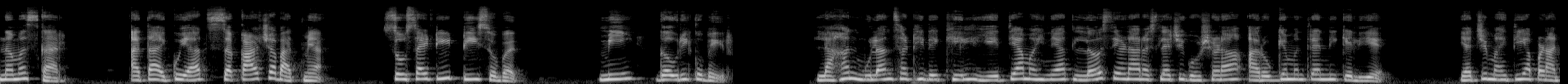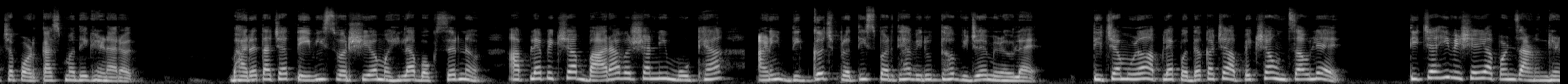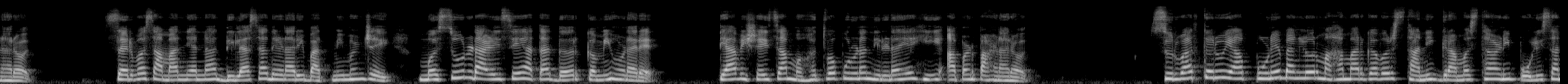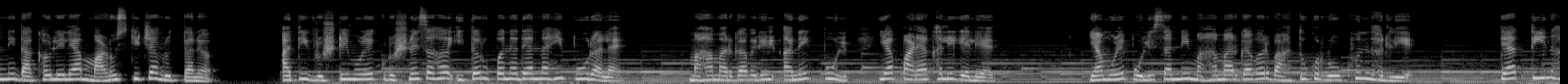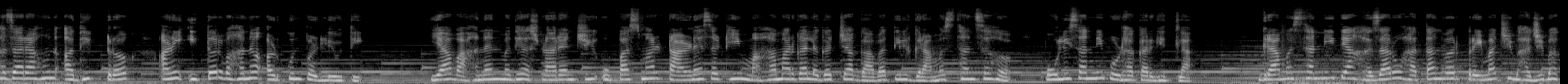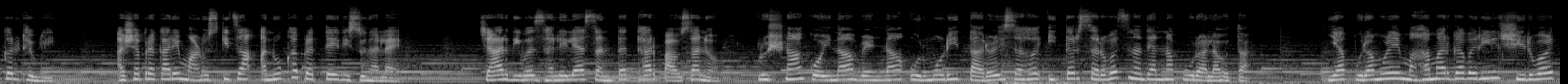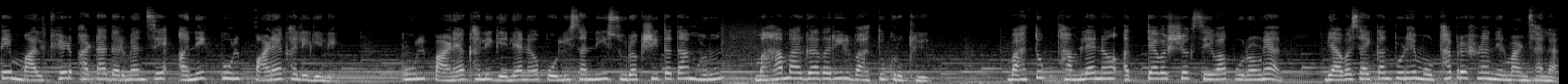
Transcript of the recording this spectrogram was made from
नमस्कार. आता ऐकूयात सकाळच्या बातम्या. सोसायटी टी सोबत. मी गौरी कुबेर. लहान मुलांसाठी देखील येत्या महिन्यात लस येणार असल्याची घोषणा आरोग्यमंत्र्यांनी केली आहे याची माहिती आपण आजच्या पॉडकास्टमध्ये घेणार आहोत. भारताच्या तेवीस वर्षीय महिला बॉक्सरनं आपल्यापेक्षा बारा वर्षांनी मोठ्या आणि दिग्गज प्रतिस्पर्ध्याविरुद्ध विजय मिळवलाय. तिच्यामुळं आपल्या पदकाच्या अपेक्षा उंचावल्या आहेत. तिच्याही विषयी आपण जाणून घेणार आहोत. सर्वसामान्यांना दिलासा देणारी बातमी म्हणजे मसूर डाळीचे आता दर कमी होणार आहेत. त्याविषयीचा महत्त्वपूर्ण निर्णयही आपण पाहणार आहोत. सुरुवात करूया पुणे बँगलोर महामार्गावर स्थानिक ग्रामस्थ आणि पोलिसांनी दाखवलेल्या माणुसकीच्या वृत्तानं. अतिवृष्टीमुळे कृष्णेसह इतर उपनद्यांनाही पूर आलाय. महामार्गावरील अनेक पूल या पाण्याखाली गेले आहेत. यामुळे पोलिसांनी महामार्गावर वाहतूक रोखून धरलीय त्यात तीन हजाराहून अधिक ट्रक आणि इतर वाहनं अडकून पडली होती. या वाहनांमध्ये असणाऱ्यांची उपासमार टाळण्यासाठी महामार्गालगतच्या गावातील ग्रामस्थांसह पोलिसांनी पुढाकार घेतला. ग्रामस्थांनी त्या हजारो हातांवर प्रेमाची भाजी भाकर ठेवली. अशा प्रकारे माणुसकीचा अनोखा प्रत्यय दिसून आलाय. चार दिवस झालेल्या संततधार पावसानं कृष्णा कोयना वेण्णा उरमोडी तारळीसह इतर सर्वच नद्यांना पूर आला होता. या पुरामुळे महामार्गावरील शिरवळ ते मालखेड फाटा दरम्यानचे अनेक पूल पाण्याखाली गेले. पूल पाण्याखाली गेल्यानं पोलिसांनी सुरक्षितता म्हणून महामार्गावरील वाहतूक रोखली. वाहतूक थांबल्यानं अत्यावश्यक सेवा पुरवण्यात व्यावसायिकांपुढे मोठा प्रश्न निर्माण झाला.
